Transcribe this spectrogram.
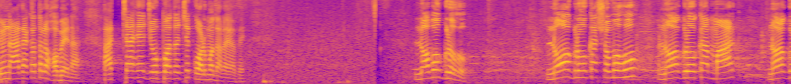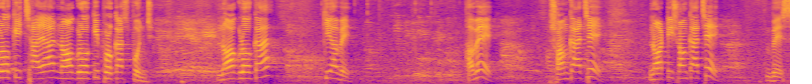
তুমি না দেখাতে হলে হবে না আচ্ছা হে জো পথ হচ্ছে কর্মধারায় হবে নবগ্রহ ন ग्रह का समूह नौ ग्रह का मार्ग नौ ग्रह की छाया नौ ग्रह की प्रकाश पुंज ন গ্রহ কা কি হবে হবে সংখ্যা আছে নটি সংখ্যা আছে বেশ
